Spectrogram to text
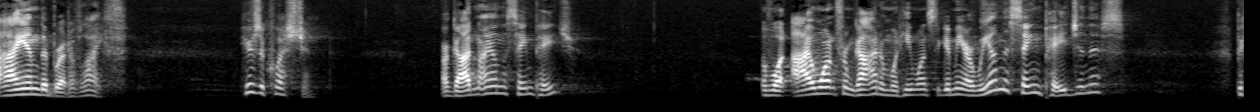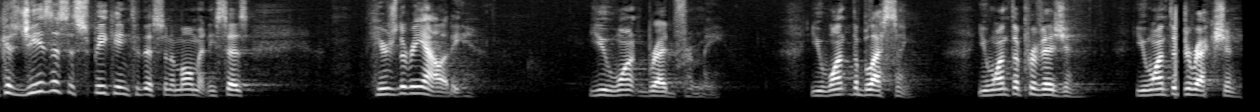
I am the bread of life. Here's a question Are God and I on the same page? Of what I want from God and what He wants to give me? Are we on the same page in this? Because Jesus is speaking to this in a moment. He says, Here's the reality you want bread from me, you want the blessing, you want the provision. You want the direction.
